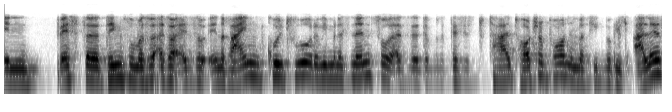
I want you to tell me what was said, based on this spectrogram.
in bester Dings, wo man so, also, also in reinen Kultur oder wie man das nennt, so, also das ist total Torture-Porn und man sieht wirklich alles.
